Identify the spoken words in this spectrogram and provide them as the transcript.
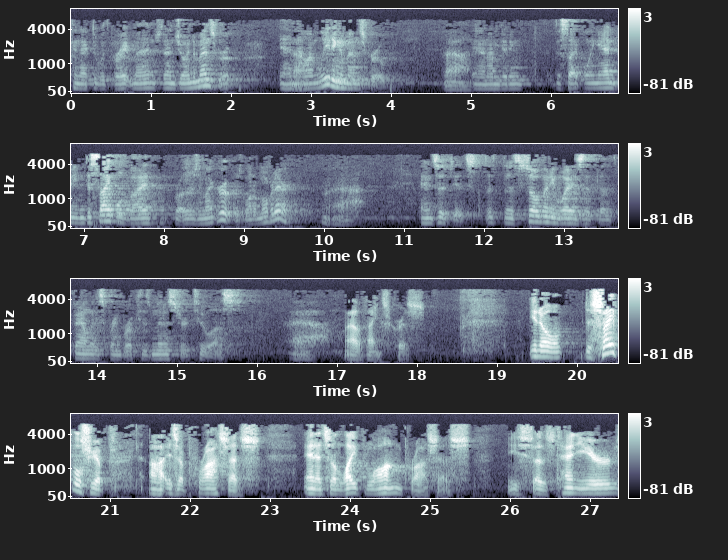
connected with great men, then joined a men's group, and yeah. now I'm leading a men's group. And I'm getting discipling and being discipled by brothers in my group. There's one of them over there. And it's, it's, there's so many ways that the family of Springbrook has ministered to us. Well, thanks, Chris. You know, discipleship uh, is a process, and it's a lifelong process. He says 10 years.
